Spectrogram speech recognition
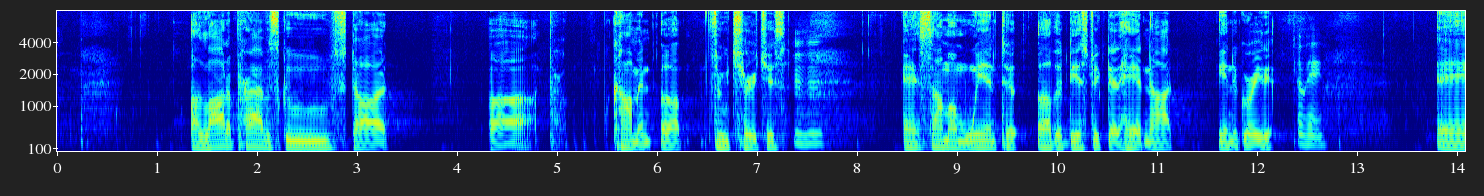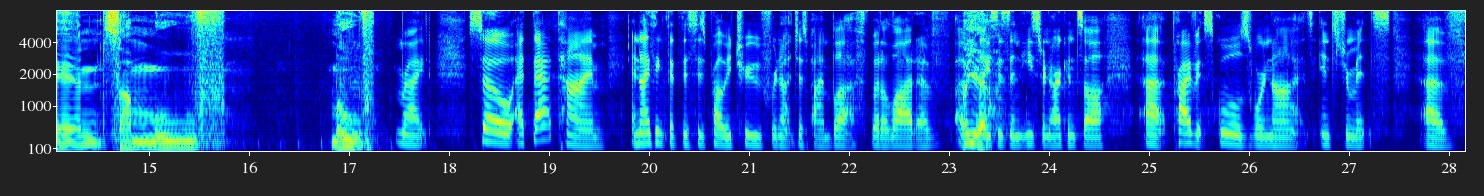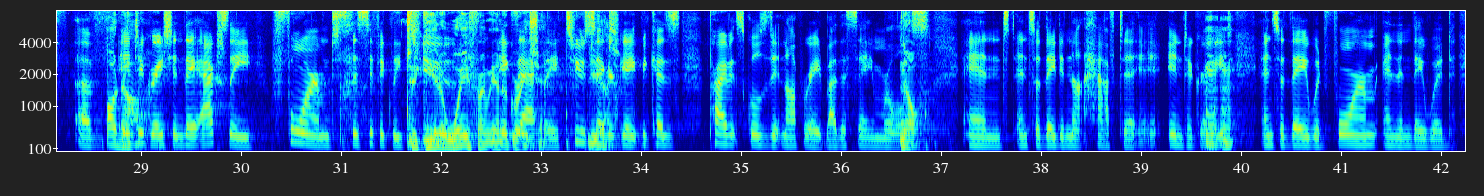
A lot of private schools start uh, coming up through churches, and some of them went to other districts that had not integrated, Okay. and some move, move. Right. So at that time, and I think that this is probably true for not just Pine Bluff, but a lot of, of Oh, yeah. places in eastern Arkansas, uh, private schools were not instruments of, of Oh, no. integration. They actually formed specifically To get away from integration. Exactly, to Yes. segregate because private schools didn't operate by the same rules. No. And, and so they did not have to integrate. And so they would form and then they would.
